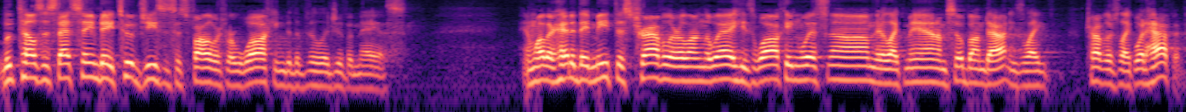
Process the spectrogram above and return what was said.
Luke tells us that same day, two of Jesus' followers were walking to the village of Emmaus. And while they're headed, they meet this traveler along the way. He's walking with them. They're like, man, I'm so bummed out. And he's like, traveler's like, what happened?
